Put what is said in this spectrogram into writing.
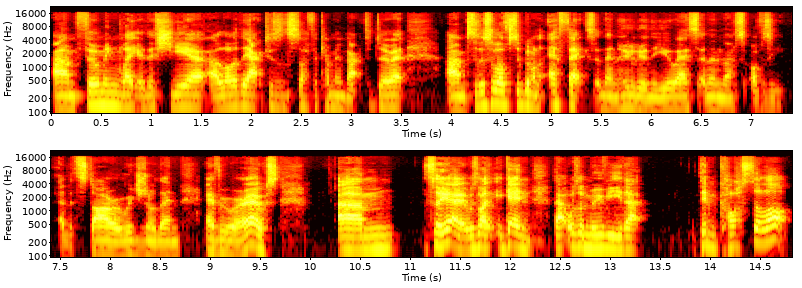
Um, filming later this year. A lot of the actors and stuff are coming back to do it. Um, so this will obviously be on FX and then Hulu in the US, and then that's obviously the Star original then everywhere else. Um, so yeah, it was like again, that was a movie that didn't cost a lot,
